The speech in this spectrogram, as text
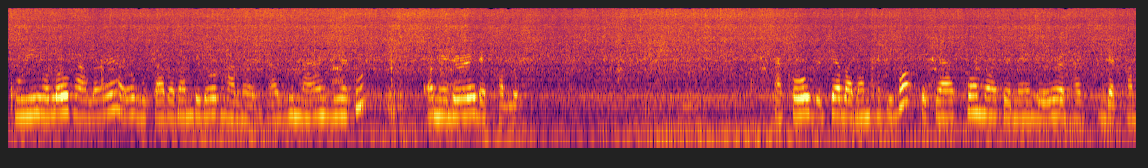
গুড়ি হ'লেও ভাল হয় আৰু গোটা বাদাম দিলেও ভাল হয়। আজি নাই যিহেতু এনেদৰেই দেখালোঁ। আকৌ যেতিয়া বাদাম থাকিব তেতিয়া আকৌ মই তেনেদৰেও এভাগ দেখাম।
